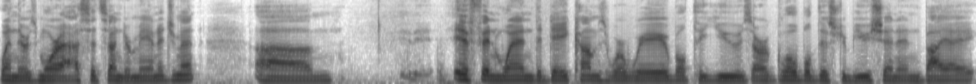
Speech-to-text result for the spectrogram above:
when there's more assets under management. Um, if and when the day comes where we're able to use our global distribution, and by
